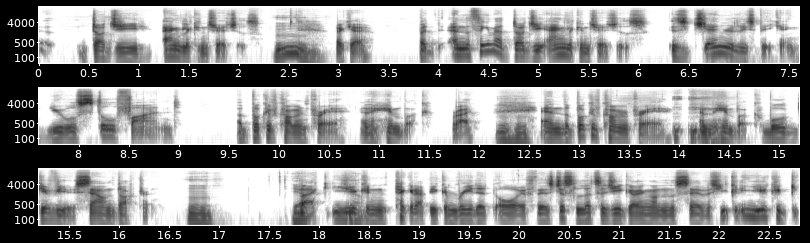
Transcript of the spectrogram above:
uh, dodgy Anglican churches. Mm. Okay. But, and the thing about dodgy Anglican churches is generally speaking, you will still find a book of common prayer and a hymn book, right? hmm And the book of common prayer and the hymn book will give you sound doctrine. Hmm. Yeah. Like you yeah. can pick it up, you can read it, or if there's just liturgy going on in the service, you could you could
